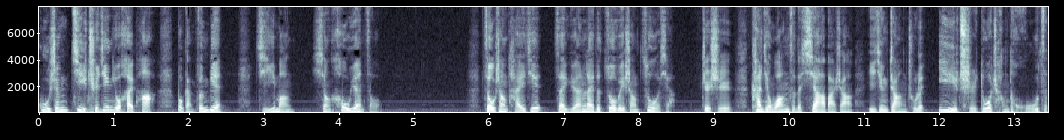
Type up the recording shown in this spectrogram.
顾生既吃惊又害怕，不敢分辨，急忙向后院走。走上台阶，在原来的座位上坐下。这时看见王子的下巴上已经长出了一尺多长的胡子。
